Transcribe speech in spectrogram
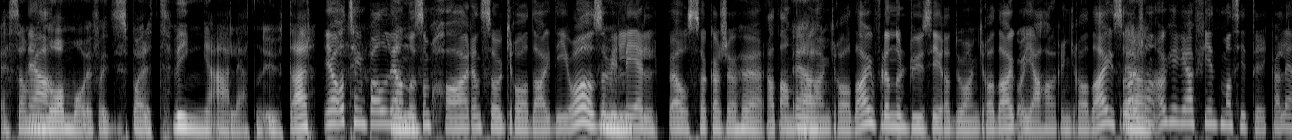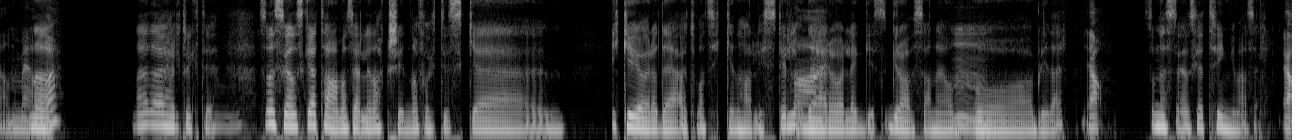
liksom. Ja. Nå må vi faktisk bare tvinge ærligheten ut der. Ja, og tenk på alle de Men- andre som har en så grå dag, de òg. Og så vil Mm. det hjelpe også kanskje å høre at andre Ja. har en grå dag. For når du sier at du har en grå dag, og jeg har en grå dag, så er det sånn ok, greit, fint, man sitter ikke alene med Nei. det. Nei, det er helt riktig. Mm. Så neste gang skal jeg ta meg selv i nakkeskinnet og faktisk eh, ikke gjøre det automatikken har lyst til, og det er å legge, grave seg ned og, Mm. og bli der. Ja. Så neste gang skal jeg tvinge meg selv. Ja,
